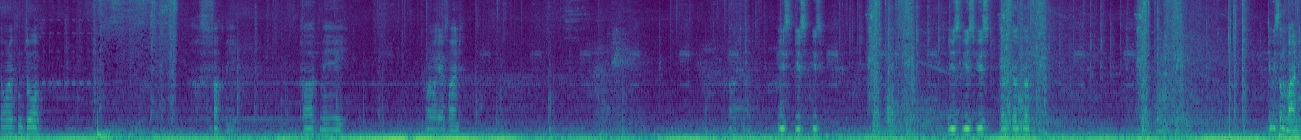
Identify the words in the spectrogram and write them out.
Don't want to open the door. fuck me. Fuck me. What am I gonna find? Oh god. Use, use, use. Use, use, use. Go, go, go. Give me something behind me.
